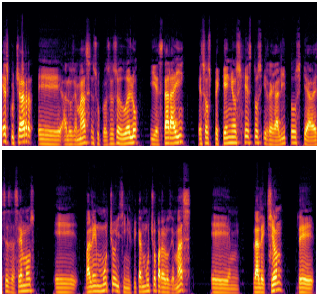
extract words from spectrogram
escuchar eh, a los demás en su proceso de duelo y estar ahí, esos pequeños gestos y regalitos que a veces hacemos, eh, valen mucho y significan mucho para los demás. Eh, la lección de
